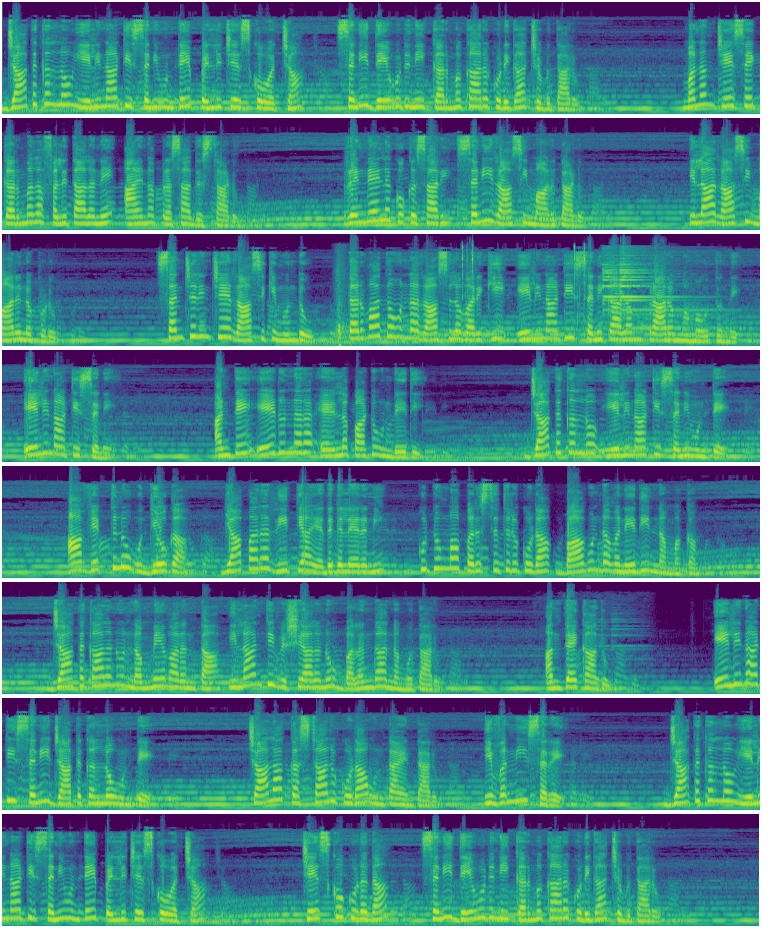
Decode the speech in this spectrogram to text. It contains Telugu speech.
జాతకంలో ఏలినాటి శని ఉంటే పెళ్ళి చేసుకోవచ్చా? శని దేవుడిని కర్మకారకుడిగా చెబుతారు. మనం చేసే కర్మల ఫలితాలనే ఆయన ప్రసాదిస్తాడు. రెండేళ్ళకొకసారి శని రాశి మారుతాడు. ఇలా రాశి మారినప్పుడు సంచరించే రాశికి ముందు తర్వాత ఉన్న రాశుల వారికి ఏలినాటి శనికాలం ప్రారంభమవుతుంది. ఏలినాటి శని అంటే ఏడున్నర ఏళ్ళపాటు ఉండేది. జాతకంలో ఏలినాటి శని ఉంటే. ఆ వ్యక్తులు ఉద్యోగ వ్యాపార రీత్యా ఎదగలేరని కుటుంబ పరిస్థితులు కూడా బాగుండవనేది నమ్మకం. జాతకాలను నమ్మేవారంతా ఇలాంటి విషయాలను బలంగా నమ్ముతారు. అంతేకాదు ఏలినాటి శని జాతకంలో ఉంటే చాలా కష్టాలు కూడా ఉంటాయంటారు. ఇవన్నీ సరే. జాతకంలో ఏలినాటి శని ఉంటే పెళ్ళి చేసుకోవచ్చా? చేసుకోకూడదా? శని దేవుడిని కర్మకారకుడిగా చెబుతారు.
